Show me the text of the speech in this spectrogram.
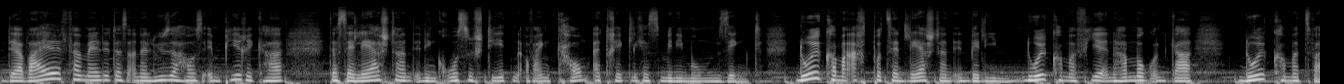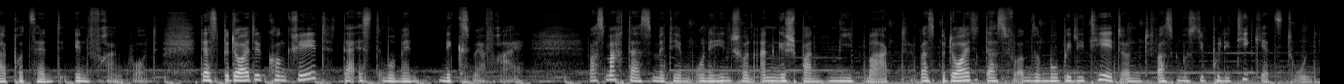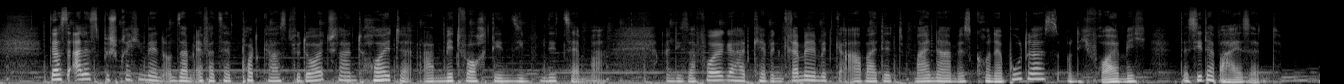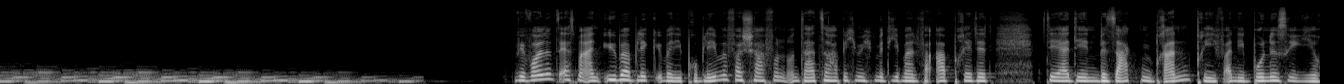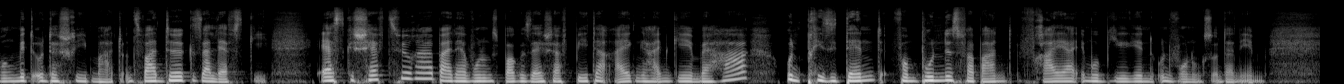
Derweil vermeldet das Analysehaus Empirica, dass der Leerstand in den großen Städten auf ein kaum erträgliches Minimum sinkt. 0,8 Prozent Leerstand in Berlin, 0,4 in Hamburg und gar 0,2 Prozent in Frankfurt. Das bedeutet konkret, da ist im Moment nichts mehr frei. Was macht das mit dem ohnehin schon angespannten Mietmarkt? Was bedeutet das für unsere Mobilität und was muss die Politik jetzt tun? Das alles besprechen wir in unserem FAZ-Podcast für Deutschland heute am Mittwoch, den 7. Dezember. An dieser Folge hat Kevin Gremmel mitgearbeitet. Mein Name ist Grüner Budras und ich freue mich, dass Sie dabei sind. Wir wollen uns erstmal einen Überblick über die Probleme verschaffen und dazu habe ich mich mit jemandem verabredet, der den besagten Brandbrief an die Bundesregierung mit unterschrieben hat, und zwar Dirk Salewski. Er ist Geschäftsführer bei der Wohnungsbaugesellschaft Beta Eigenheim GmbH und Präsident vom Bundesverband freier Immobilien- und Wohnungsunternehmen.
